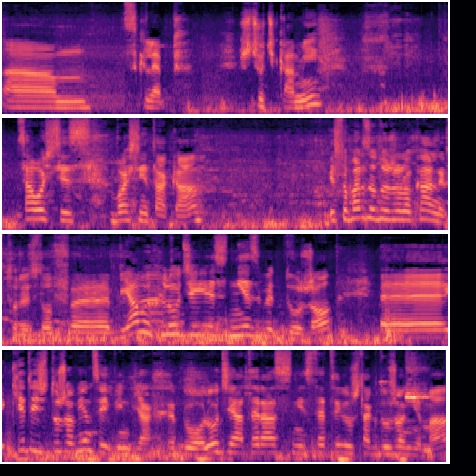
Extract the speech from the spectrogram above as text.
um, sklep z ciućkami. Całość jest właśnie taka, jest to bardzo dużo lokalnych turystów. E, Białych ludzi jest niezbyt dużo. E, Kiedyś dużo więcej w Indiach było ludzi, a teraz niestety już tak dużo nie ma.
